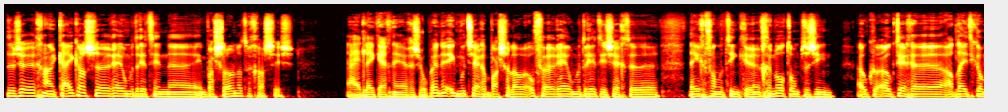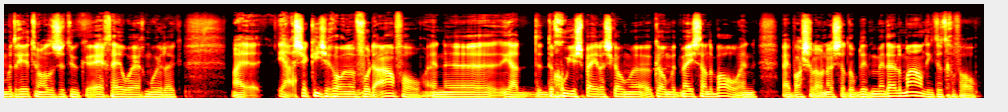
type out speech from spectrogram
dus we gaan kijken als Real Madrid in, eh, in Barcelona te gast is. Nee, het leek echt nergens op. En ik moet zeggen, Barcelona of Real Madrid is echt eh 9 van de 10 keer een genot om te zien. Ook, ook tegen Atletico Madrid, toen hadden ze natuurlijk echt heel erg moeilijk. Maar eh, ja, ze kiezen gewoon voor de aanval. En eh, ja, de, de goede spelers komen, komen het meest aan de bal. En bij Barcelona is dat op dit moment helemaal niet het geval.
